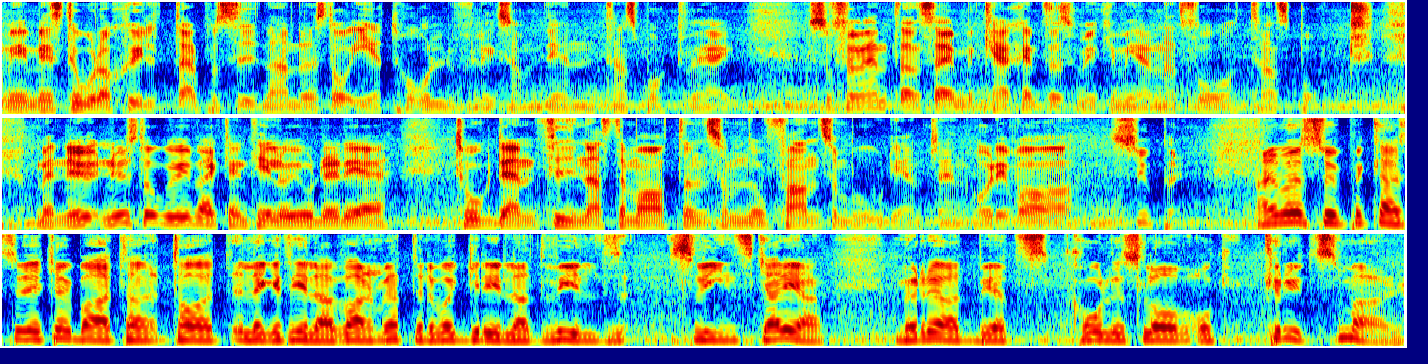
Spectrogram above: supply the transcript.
med, med stora skyltar på sidan där det står E12, liksom. det är en transportväg, så förväntar han sig kanske inte så mycket mer än att få transport. Men nu, nu slog vi verkligen till och gjorde det, tog den finaste maten som nog fanns ombord egentligen och det var super. Ja, det var superklass. Jag kan ju bara ta, ta ett, lägga till här varmrätter. Det var grillat vildsvinskarré med rödbets, coleslaw och kryddsmör.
